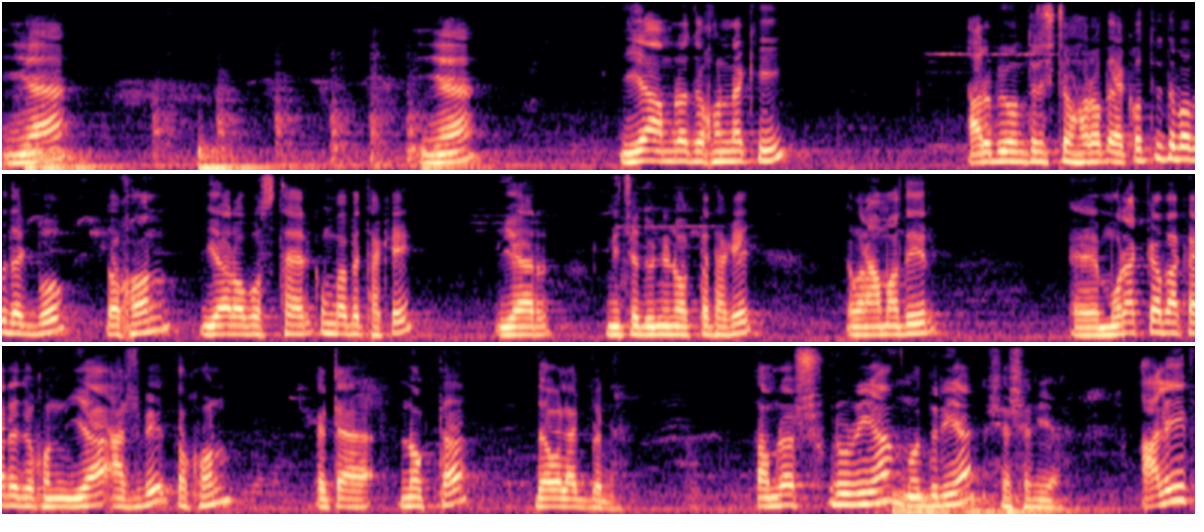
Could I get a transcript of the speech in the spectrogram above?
ইয়া। ইয়া। ইয়া আমরা যখন নাকি আরবি উনত্রিশটি হরফ একত্রিতভাবে দেখব, তখন ইয়ার অবস্থা এরকমভাবে থাকে, ইয়ার নিচে দুই নক্তা থাকে, এবং আমাদের মোরাক্কা বাকারে যখন ইয়া আসবে, তখন এটা নক্তা দেওয়া লাগবে না। তো আমরা শুরুর ইয়া মধুরিয়া শেষের ইয়া। আলিফ,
